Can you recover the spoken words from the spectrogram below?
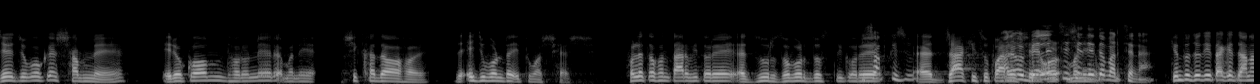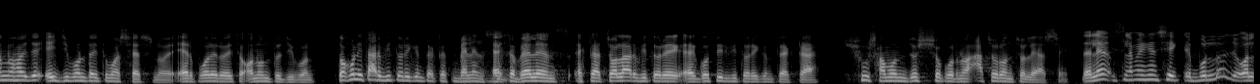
যে যুবকের সামনে এরকম ধরনের মানে শিক্ষা দেওয়া হয় যে, এই জীবনটাই তোমার শেষ। ফলে তখন তার ভিতরে জোর জবরদস্তি করে যা কিছু পারে মানে মানে- যেতে পারছে না। কিন্তু যদি তাকে জানানো হয় যে এই জীবনটাই তোমার শেষ নয় এরপরে রয়েছে অনন্ত জীবন তখনই তার ভিতরে কিন্তু একটা ব্যালেন্স একটা ব্যালেন্স একটা চলার ভিতরে গতির ভিতরে কিন্তু একটা সুসামঞ্জস্যপূর্ণ আচরণ চলে আসে। তাহলে ইসলাম এখানে সে বলল যে অল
